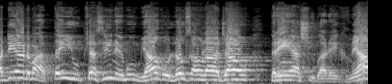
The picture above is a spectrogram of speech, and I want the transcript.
အတရားဓမ္မသိမ်းယူဖျက်ဆီးနေမှုများကိုလှုံ့ဆော်လာကြောင်းသတင်းရရှိပါတယ်ခင်ဗျာ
